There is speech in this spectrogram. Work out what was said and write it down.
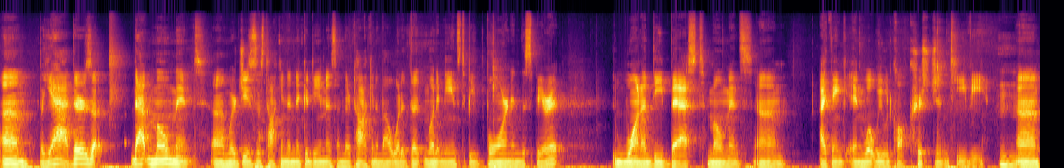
um, but yeah, there's a, that moment um, where Jesus is talking to Nicodemus and they're talking about what it what it means to be born in the Spirit. One of the best moments, um, I think, in what we would call Christian TV. Mm-hmm. Um,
